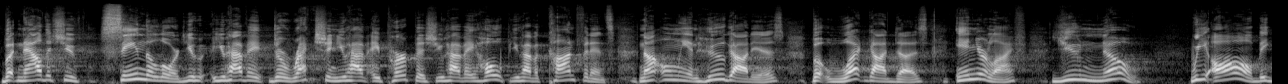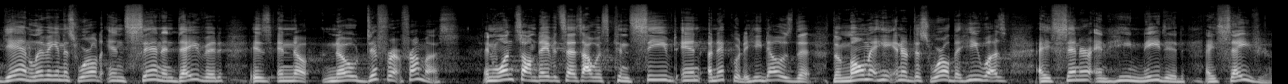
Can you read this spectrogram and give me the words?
But now that you've seen the Lord, you, you have a direction, you have a purpose, you have a hope, you have a confidence, not only in who God is, but what God does in your life, you know. We all began living in this world in sin, and David is in no, no different from us. In one psalm, David says, I was conceived in iniquity. He knows that the moment he entered this world that he was a sinner and he needed a savior.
